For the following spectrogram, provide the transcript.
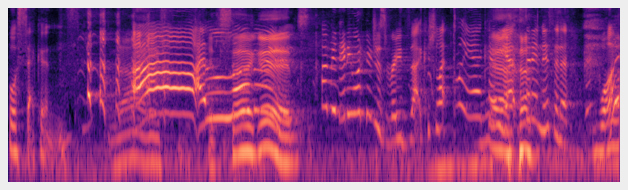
for seconds. Nice. Ah, I It's love so it. good. I mean, anyone who just reads that, because you're like, oh yeah, okay, Yeah. yeah, fit in this and a what?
